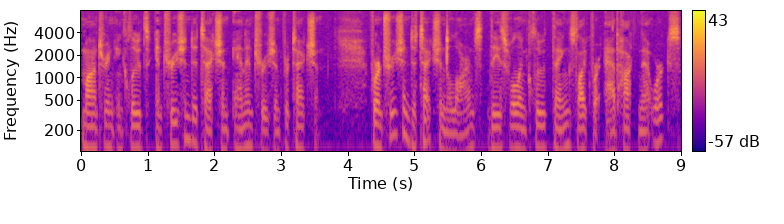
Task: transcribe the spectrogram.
monitoring includes intrusion detection and intrusion protection. For intrusion detection alarms, these will include things like for ad hoc networks,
